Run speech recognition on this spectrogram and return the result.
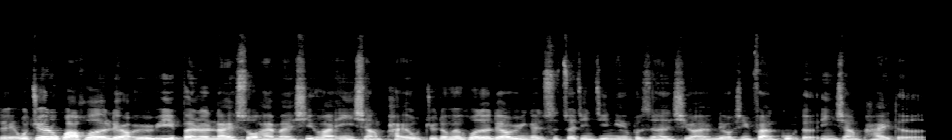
对，我觉得如果要获得疗愈，以本人来说，还蛮喜欢印象派。我觉得会获得疗愈，应该就是最近几年不是很喜欢流行泛古的印象派的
